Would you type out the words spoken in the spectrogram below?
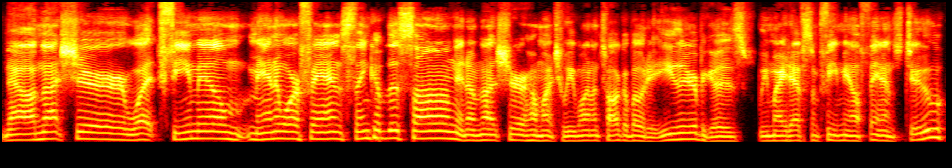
Now I'm not sure what female Manowar fans think of this song, and I'm not sure how much we want to talk about it either, because we might have some female fans too.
